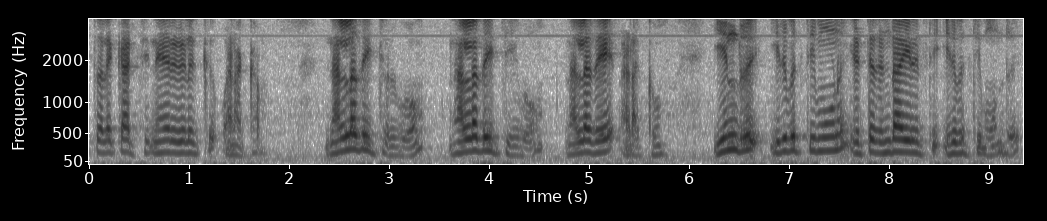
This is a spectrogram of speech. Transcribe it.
தொலைக்காட்சி நேயர்களுக்கு வணக்கம். நல்லதை சொல்வோம் நல்லதை செய்வோம் நல்லதே நடக்கும். இன்று இருபத்தி மூணு எட்டு ரெண்டாயிரத்தி இருபத்தி மூன்று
